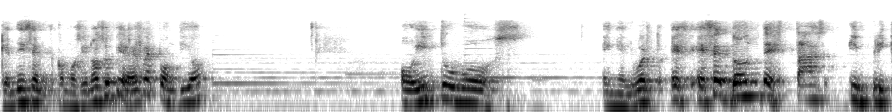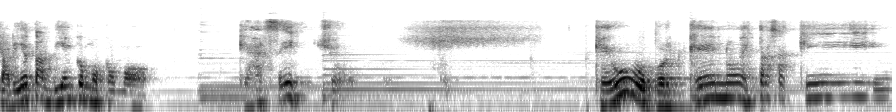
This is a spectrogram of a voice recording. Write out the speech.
Quien dice, como si no supiera. Él respondió, oí tu voz en el huerto. ese dónde estás implicaría también como, como, ¿qué has hecho? ¿Qué hubo? ¿Por qué no estás aquí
